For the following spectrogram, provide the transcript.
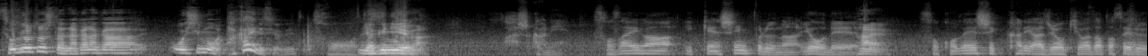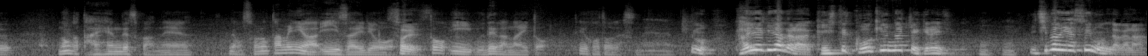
そぎ落としたらなかなか美味しいものは高いですよね。そうね。逆に言えば。確かに。素材が一見シンプルなようで、はい。そこでしっかり味を際立たせるのが大変ですからね。でもそのためにはいい材料といい腕がないとっていうことですね。でもたい焼きだから決して高級になっちゃいけないんですよね。うんうん。一番安いもんだから。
